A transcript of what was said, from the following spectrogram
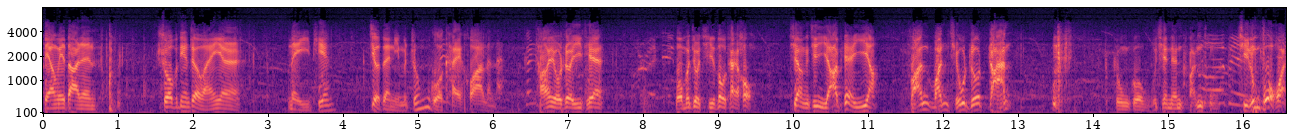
两位大人，说不定这玩意儿哪一天就在你们中国开花了呢。倘有这一天，我们就启奏太后，像禁鸦片一样，凡玩球者斩。中国五千年传统岂容破坏？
